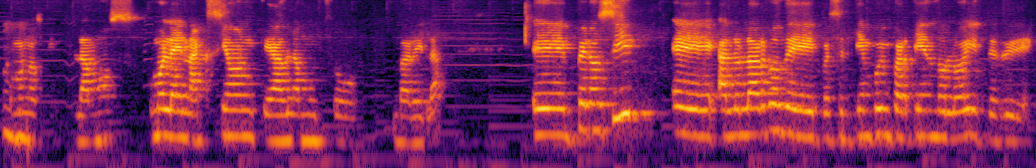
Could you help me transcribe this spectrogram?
cómo nos vinculamos, como la inacción que habla mucho Varela. Eh, pero sí, eh, a lo largo de pues, el tiempo impartiéndolo y desde,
